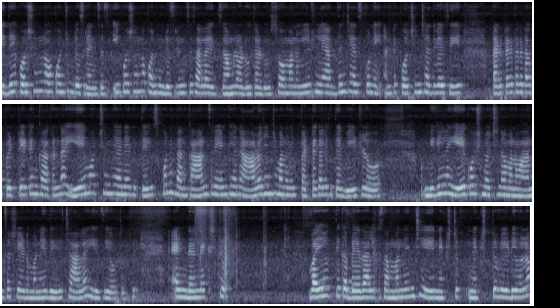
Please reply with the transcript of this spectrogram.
ఇదే క్వశ్చన్లో కొంచెం డిఫరెన్సెస్. ఈ క్వశ్చన్లో కొంచెం డిఫరెన్సెస్ అలా ఎగ్జామ్లో అడుగుతాడు. సో మనం వీటిని అర్థం చేసుకుని అంటే క్వశ్చన్ చదివేసి టగటగ టగటగ పెట్టేయటం కాకుండా ఏమొచ్చింది అనేది తెలుసుకొని దానికి ఆన్సర్ ఏంటి అని ఆలోచించి మనం పెట్టగలిగితే వీటిలో మిగిలిన ఏ క్వశ్చన్ వచ్చినా మనం ఆన్సర్ చేయడం అనేది చాలా ఈజీ అవుతుంది. అండ్ నెక్స్ట్ వైయక్తిక భేదాలకు సంబంధించి నెక్స్ట్ నెక్స్ట్ వీడియోలో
